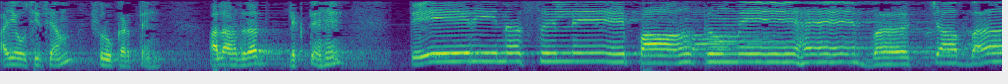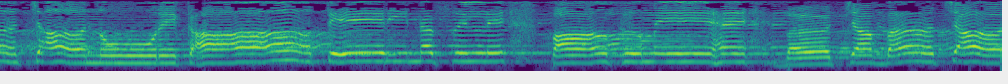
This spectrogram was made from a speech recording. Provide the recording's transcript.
آئیے اسی سے ہم شروع کرتے ہیں۔ اللہ حضرت لکھتے ہیں، تیری نسل پاک میں ہے، بچہ بچہ نور کا۔ تیری نسل پاک میں ہے، بچہ بچہ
